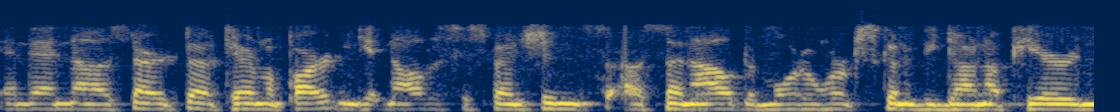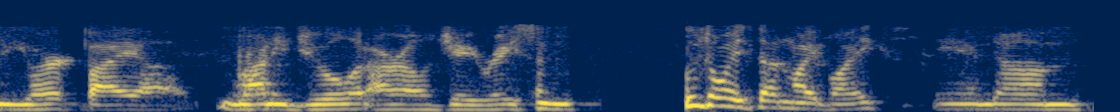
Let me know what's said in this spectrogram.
and then uh, start uh, tearing them apart and getting all the suspensions uh, sent out. The motor work's going to be done up here in New York by uh, Ronnie Jewell at RLJ Racing, who's always done my bikes, and um,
